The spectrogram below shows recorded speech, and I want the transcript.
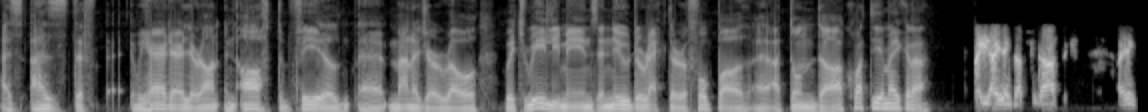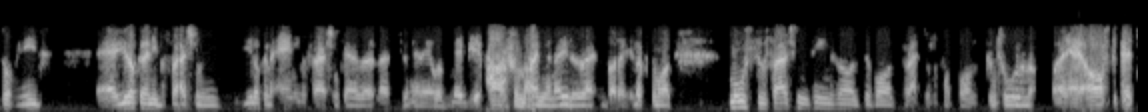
as as the we heard earlier on an off the field uh, manager role, which really means a new director of football uh, at Dundalk. What do you make of that? I, I think that's fantastic. I think it's what we need. Uh, you look at any professional, you look at any professional kind of let's you maybe apart from Man United, right? but you look at them all. Most of the professional teams and all they've all directors of football controlling uh, off the pitch.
